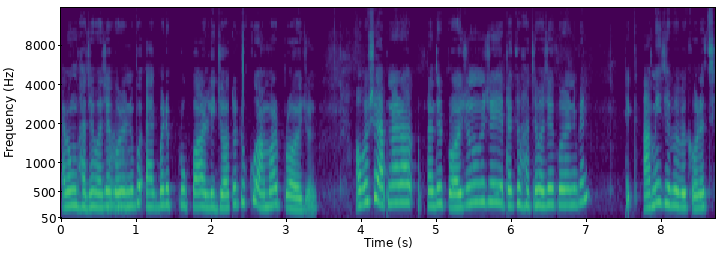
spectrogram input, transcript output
এবং ভাজা ভাজা করে নেব একবারে প্রপারলি যতটুকু আমার প্রয়োজন। অবশ্যই আপনারা, আপনাদের প্রয়োজন অনুযায়ী এটাকে ভাজা ভাজা করে নেবেন। ঠিক আমি যেভাবে করেছি,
